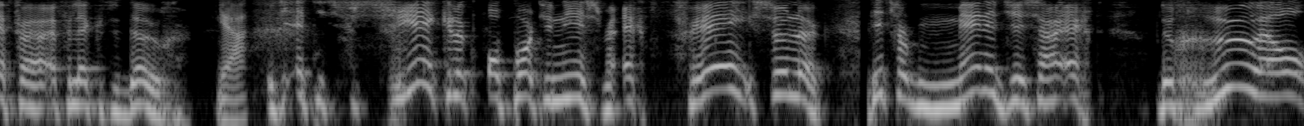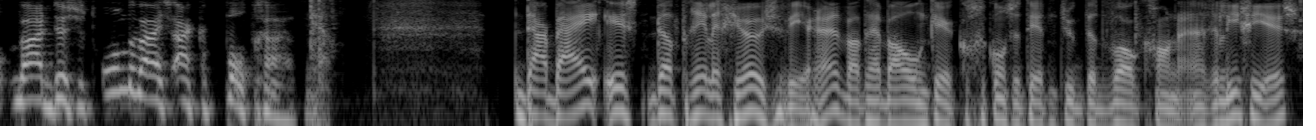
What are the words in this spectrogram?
even, even lekker te deugen. Ja, het is verschrikkelijk opportunisme. Echt vreselijk. Dit soort managers zijn echt de gruwel waar dus het onderwijs aan kapot gaat. Daarbij is dat religieuze weer. Hè? Wat hebben we al een keer geconstateerd natuurlijk dat woke gewoon een religie is.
